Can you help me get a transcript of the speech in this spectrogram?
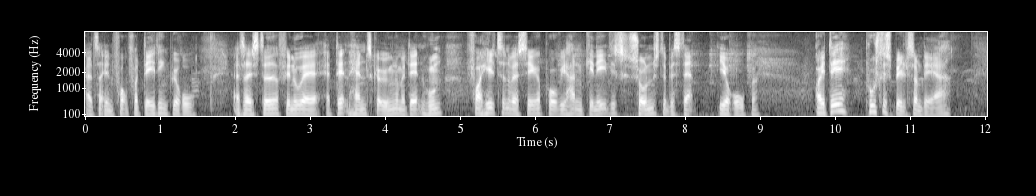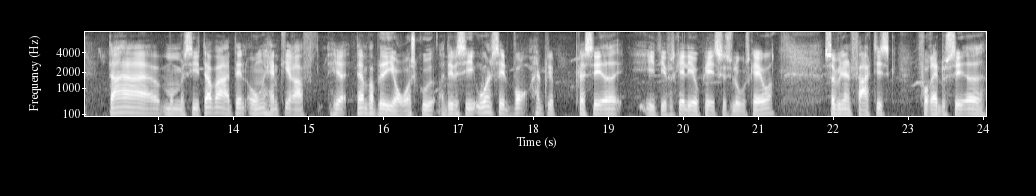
altså en form for datingbyrå, altså i stedet at finde ud af, at den han skal yngle med den hun, for hele tiden at være sikker på, at vi har den genetisk sundeste bestand i Europa. Og i det puslespil, som det er, der må man sige, der var den unge handgiraf her, den var blevet i overskud, og det vil sige, uanset hvor han blev placeret i de forskellige europæiske zoologiske haver, så ville han faktisk få reduceret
